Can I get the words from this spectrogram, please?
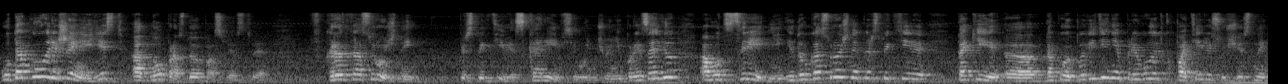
У такого решения есть одно простое последствие. В краткосрочной перспективе, скорее всего, ничего не произойдет, а вот в средней и долгосрочной перспективе такие, э, такое поведение приводит к потере существенной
